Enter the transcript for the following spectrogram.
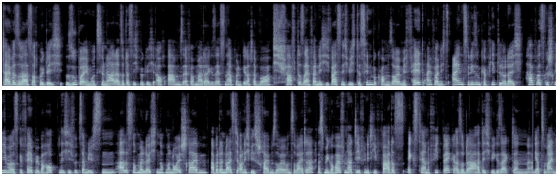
Teilweise war es auch wirklich super emotional, also dass ich wirklich auch abends einfach mal da gesessen habe und gedacht habe, boah, ich schaffe das einfach nicht, ich weiß nicht, wie ich das hinbekommen soll, mir fällt einfach nichts ein zu diesem Kapitel oder ich habe was geschrieben, aber es gefällt mir überhaupt nicht, ich würde es am liebsten alles nochmal löschen, nochmal neu schreiben, aber dann weiß ich auch nicht, wie ich es schreiben soll und so weiter. Was mir geholfen hat definitiv war das externe Feedback, also da hatte ich, wie gesagt, dann ja zum einen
